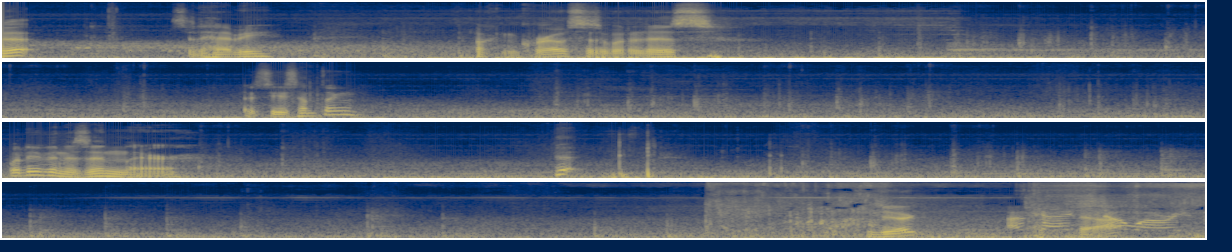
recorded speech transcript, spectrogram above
Uh, Is it heavy? Fucking gross is what it is. I see something? What even is in there? Jig? Okay, Yeah? no worries.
